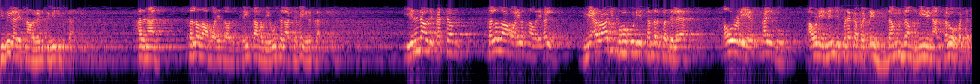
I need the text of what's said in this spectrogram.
ஜிபில் அலேசன் அவர் எடுத்து வீசிவிட்டார் அதனால் சல்லல்லாஹு அலேசன் அவருக்கு சைத்தானுடைய ஊசலாட்டமே இருக்கார் இரண்டாவது கட்டம் சல்லல்லாஹு அலைவசன் அவர்கள் மேராஜி போகக்கூடிய சந்தர்ப்பத்துல அவருடைய கல்வு அவருடைய நெஞ்சு பிடக்கப்பட்டு ஜம்சம் நீரினால் கழுவப்பட்டது.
